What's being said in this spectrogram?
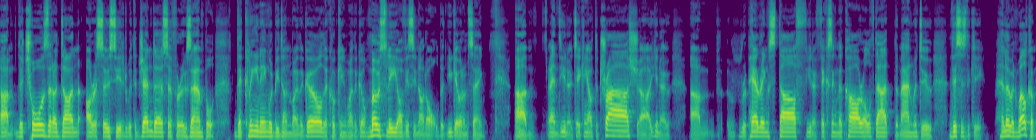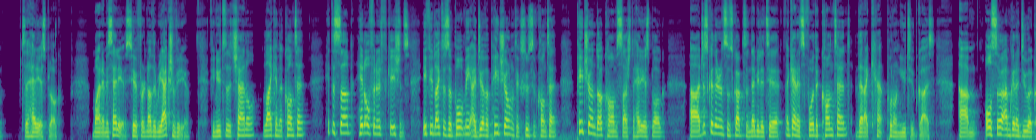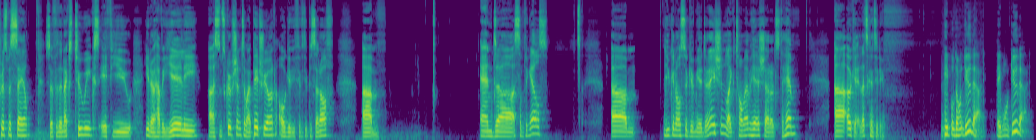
Um, the chores that are done are associated with the gender. So, for example, the cleaning would be done by the girl, the cooking by the girl. Mostly, obviously, not all, but you get what I'm saying. Um, and you know, taking out the trash, uh, you know, um, repairing stuff, you know, fixing the car, all of that, the man would do. This is the key. Hello and welcome to the Helios blog. My name is Helios, here for another reaction video. If you're new to the channel, liking the content, hit the sub, hit all for notifications. If you'd like to support me, I do have a Patreon with exclusive content, patreon.com slash the Helios blog. Uh, just go there and subscribe to the Nebula tier. Again, it's for the content that I can't put on YouTube, guys. Um, also, I'm going to do a Christmas sale. So for the next two weeks, if you you know have a yearly uh, subscription to my Patreon, I'll give you 50% off. Um, and uh, something else. Um, you can also give me a donation, like Tom M here. Shoutouts to him. Uh, okay, let's continue. People don't do that. They won't do that.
